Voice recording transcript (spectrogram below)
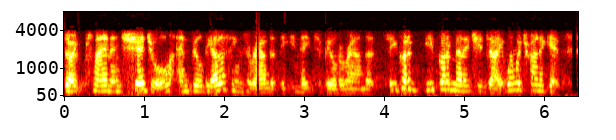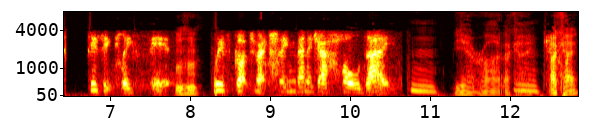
don't plan and schedule and build the other things around it that you need to build around it. So you've got to you've got to manage your day. When we're trying to get physically fit, Mhm. we've got to actually manage our whole day. Yeah. Right. Okay. Mm. Okay.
